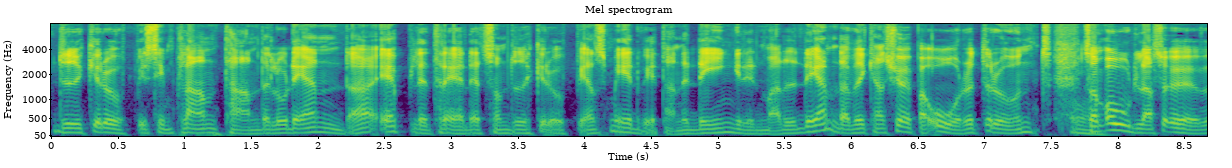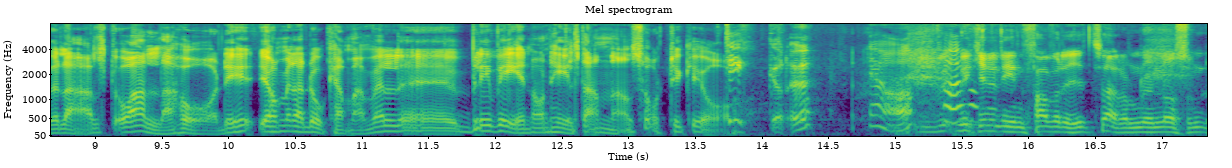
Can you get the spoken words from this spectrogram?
dyker upp i sin planthandel och det enda äppleträdet som dyker upp i ens medvetande det är Ingrid-Marie. Det enda vi kan köpa året runt som odlas överallt och alla har det. Jag menar då kan man väl eh, bli ved någon helt annan sort tycker jag. Tycker du? Ja. Vilken är din favorit så här, om, du, är någon som,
